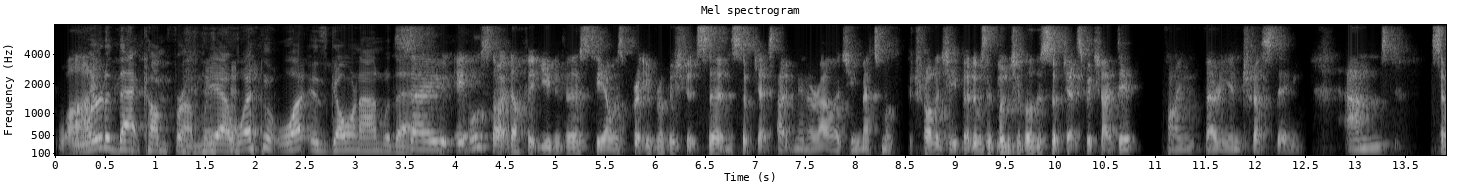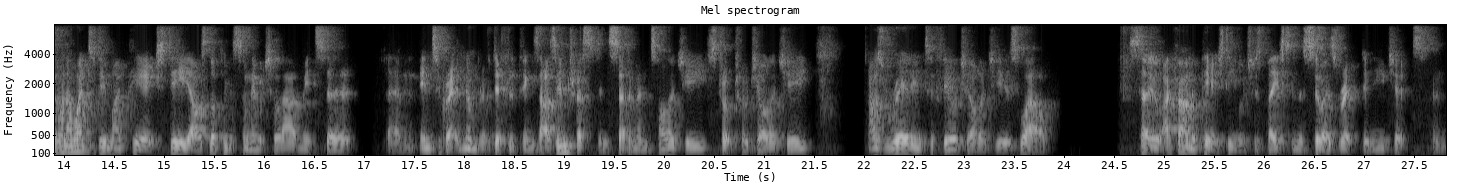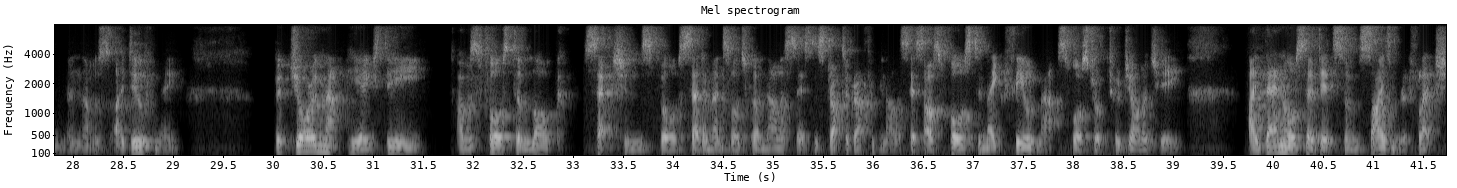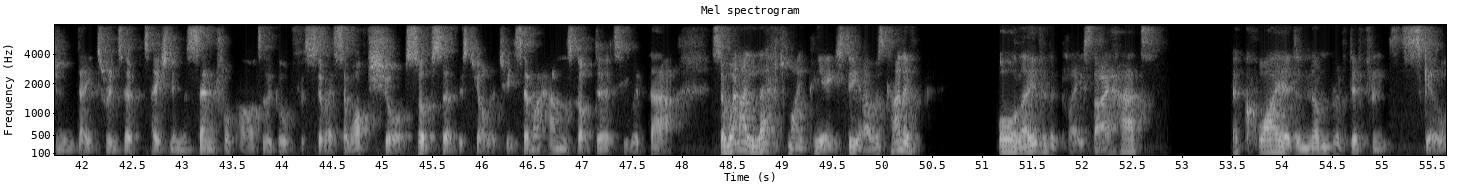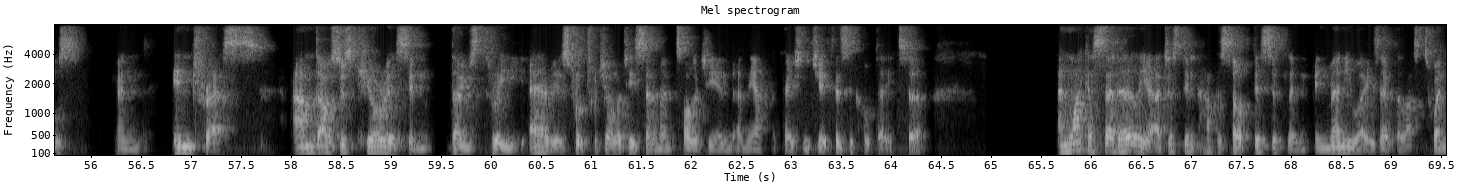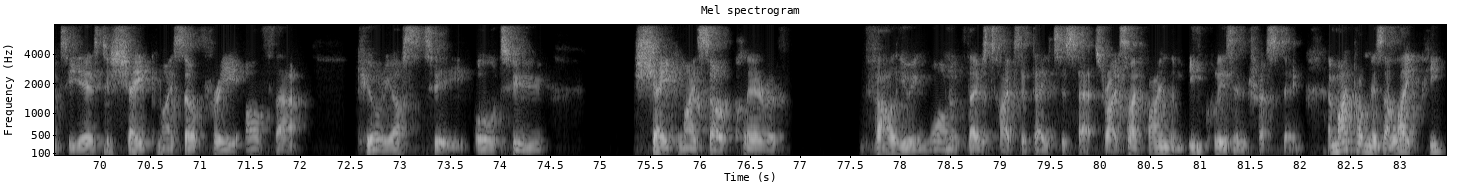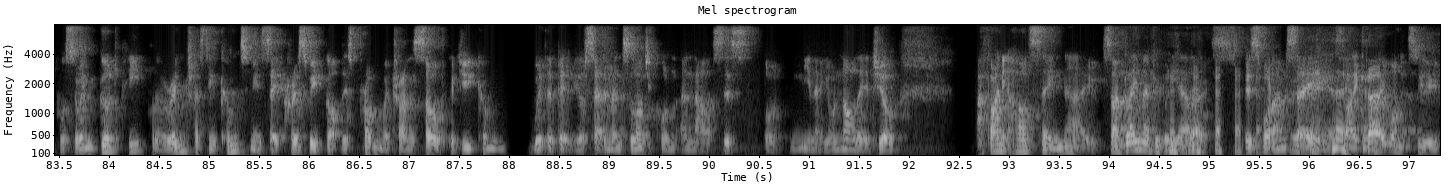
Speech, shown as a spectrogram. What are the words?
Why? where did that come from? Yeah, what what is going on with that? So it all started off at university. I was pretty rubbish at certain subjects like mineralogy, metamorphic petrology, but there was a bunch of other subjects which I did find very interesting. And so when I went to do my PhD, I was looking for something which allowed me to um, integrate a number of different things I was interested in sedimentology, structural geology. I was really into field geology as well. So I found a PhD which was based in the Suez Rift in Egypt, and, and that was ideal for me. But during that PhD, I was forced to log sections for sedimentological analysis and stratigraphic analysis. I was forced to make field maps for structural geology. I then also did some seismic reflection data interpretation in the central part of the Gulf of Suez, so offshore, subsurface geology. So my hands got dirty with that. So when I left my PhD, I was kind of all over the place. I had acquired a number of different skills and interests, and I was just curious in those three areas structural geology, sedimentology, and, and the application of geophysical data. And like I said earlier, I just didn't have the self discipline in many ways over the last 20 years to shake myself free of that curiosity or to shake myself clear of valuing one of those types of data sets, right? So I find them equally as interesting. And my problem is I like people. So when good people who are interesting come to me and say, Chris, we've got this problem we're trying to solve. Could you come with a bit of your sedimentological analysis or, you know, your knowledge or I find it hard to say no. So I blame everybody else. is what I'm saying. It's like I want to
